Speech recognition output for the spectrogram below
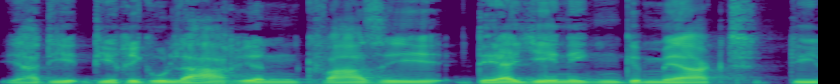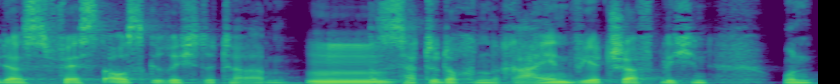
ja, die, die Regularien quasi derjenigen gemerkt, die das fest ausgerichtet haben. Mhm. Also es hatte doch einen rein wirtschaftlichen und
